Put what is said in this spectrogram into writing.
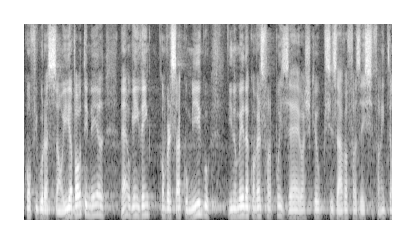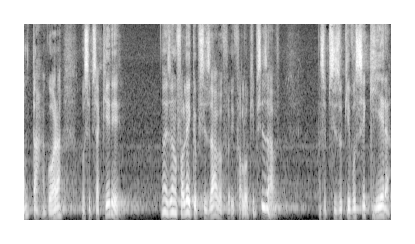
configuração. E a volta e meia, né, alguém vem conversar comigo e no meio da conversa fala: Pois é, eu acho que eu precisava fazer isso. Eu falo: Então tá, agora você precisa querer. Mas eu não falei que eu precisava? Ele falou que precisava. Mas eu preciso que você queira.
